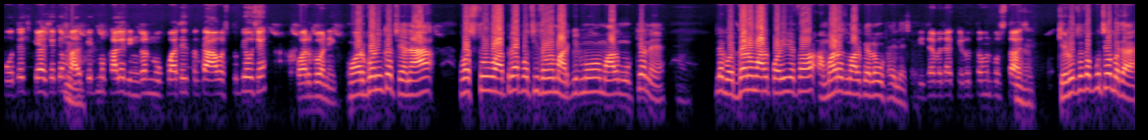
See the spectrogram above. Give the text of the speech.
પોતે જ કહે છે કે માર્કેટમાં ખાલી રીંગણ મૂકવાથી આ વસ્તુ કેવું છે? ઓર્ગોનિક ઓર્ગોનિક જ છે અને આ વસ્તુ વાપર્યા પછી તમે માર્કેટમાં માલ મૂકીએ ને એટલે બધાનો માલ પડી જતો અમારો જ માલ પેલો ઉઠાઈ લે છે. બીજા બધા ખેડૂત તમને પૂછતા હશે. ખેડૂતો તો પૂછે બધા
